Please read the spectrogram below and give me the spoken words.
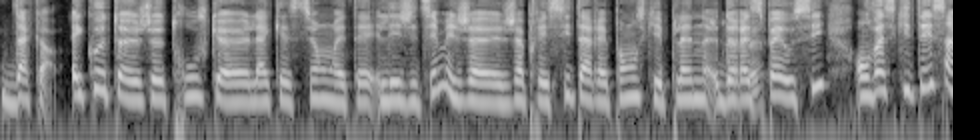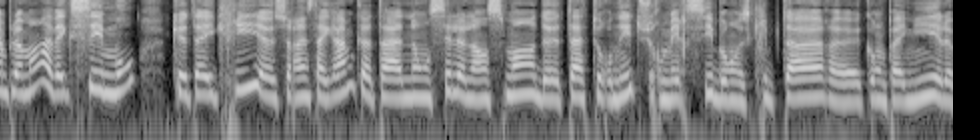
D'accord. Écoute, euh, je trouve que la question était légitime et j'apprécie ta réponse qui est pleine de respect aussi. On va se quitter simplement avec ces mots que tu as écrits euh, sur Instagram quand tu as annoncé le lancement de ta tournée. Tu remercies bon scripteur, euh, compagnie et le,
